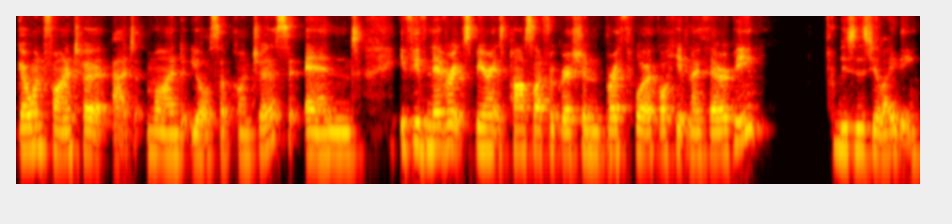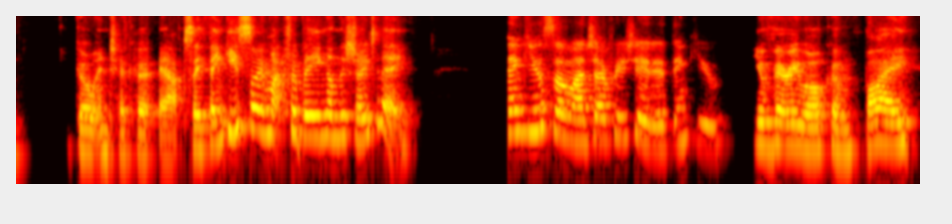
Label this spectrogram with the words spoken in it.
Go and find her at Mind Your Subconscious. And if you've never experienced past life regression, breath work, or hypnotherapy, this is your lady. Go and check her out. So thank you so much for being on the show today. Thank you so much. I appreciate it. Thank you. You're very welcome. Bye.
